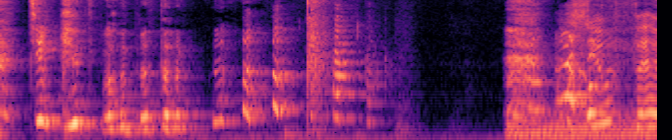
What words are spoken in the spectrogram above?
çık git bu odadan. you sei.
